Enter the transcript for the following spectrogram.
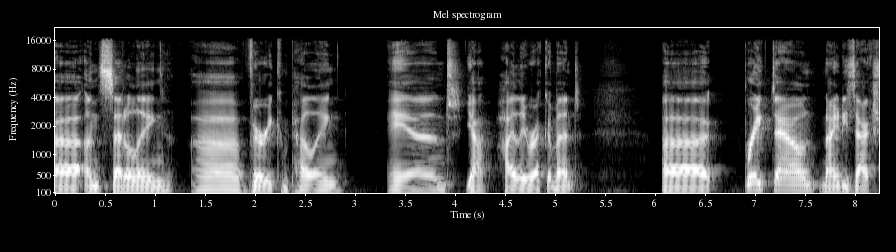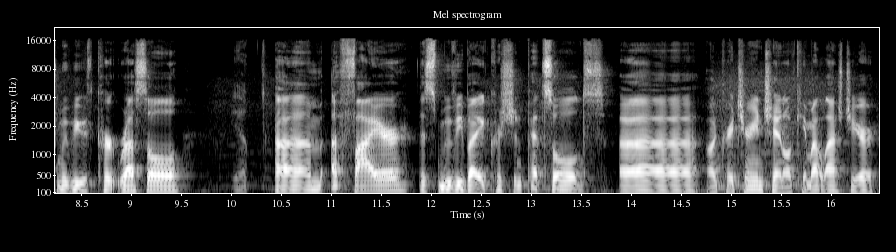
uh, unsettling, uh, very compelling, and yeah, highly recommend. Uh, Breakdown, 90s action movie with Kurt Russell. Um, A Fire, this movie by Christian Petzold uh, on Criterion Channel came out last year.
